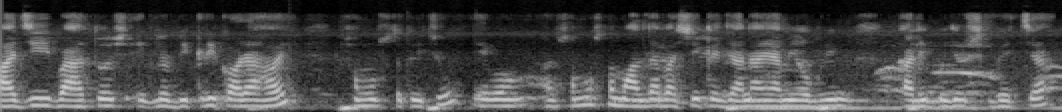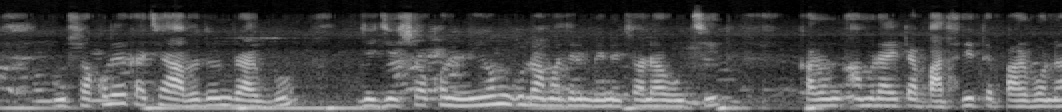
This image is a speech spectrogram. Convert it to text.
বাজি বাহাতোষ এগুলো বিক্রি করা হয়, সমস্ত কিছু। এবং সমস্ত মালদাবাসীকে জানাই আমি অগ্রিম কালী পুজোর শুভেচ্ছা। এবং সকলের কাছে আবেদন রাখব যে যে সকল নিয়মগুলো আমাদের মেনে চলা উচিত, কারণ আমরা এটা বাধা দিতে পারব না।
